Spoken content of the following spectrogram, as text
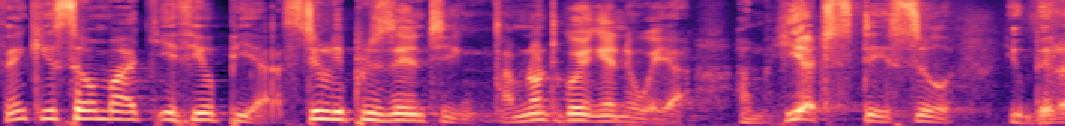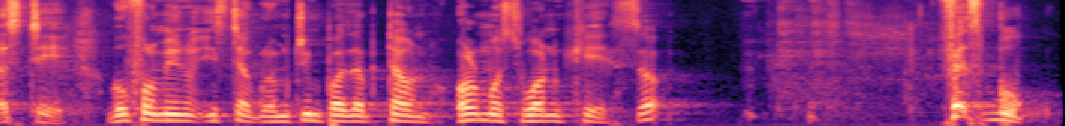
Thank you so much, Ethiopia. Still representing. I'm not going anywhere. I'm here to stay, so you better stay. Go follow me on Instagram, Team Town, almost 1K. So, Facebook,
